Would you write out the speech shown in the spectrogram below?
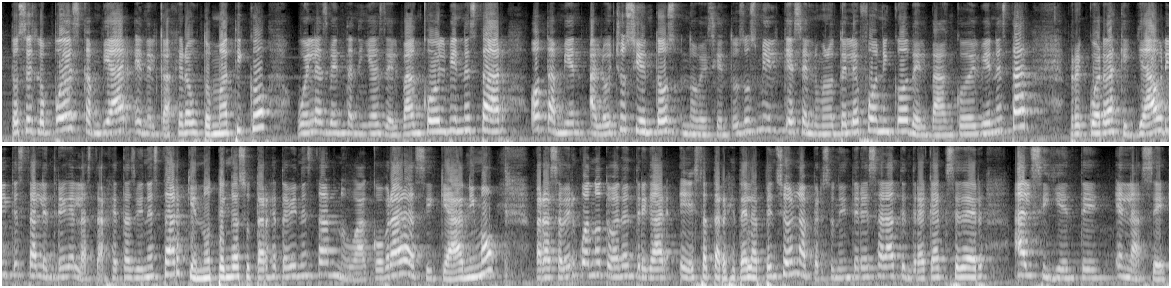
Entonces lo puedes cambiar en el cajero automático o en las ventanillas del Banco del Bienestar o también al 800 900 mil que es el número telefónico del Banco del Bienestar. Recuerda que ya ahorita está la entrega de las tarjetas Bienestar. Quien no tenga su tarjeta Bienestar no va a cobrar, así que ánimo. Para saber cuándo te van a entregar esta tarjeta de la pensión, la persona interesada tendrá que acceder al siguiente enlace:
